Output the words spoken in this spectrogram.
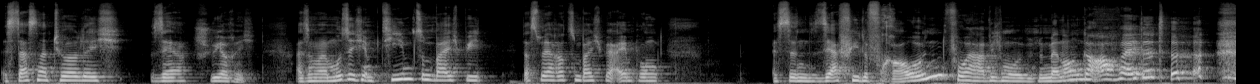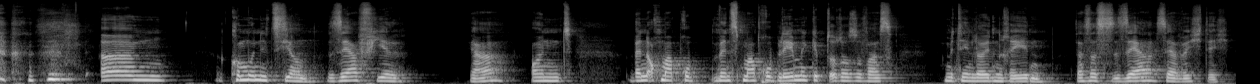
ist das natürlich sehr schwierig. Also man muss sich im Team zum Beispiel, das wäre zum Beispiel ein Punkt, es sind sehr viele Frauen, vorher habe ich nur mit Männern gearbeitet, ähm, kommunizieren, sehr viel, ja, und wenn auch mal, wenn es mal Probleme gibt oder sowas, mit den Leuten reden, das ist sehr, sehr wichtig.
